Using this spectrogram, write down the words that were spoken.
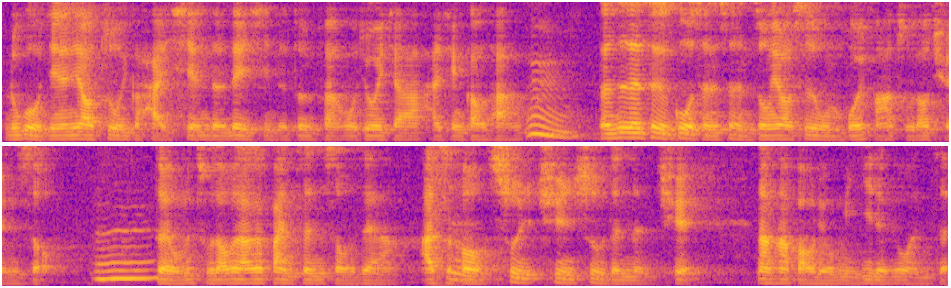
如果我今天要做一个海鲜的类型的炖饭，我就会加海鲜高汤。嗯，但是在这个过程是很重要，是我们不会把它煮到全熟。嗯，对，我们煮到大概半生熟这样，啊之后迅迅速的冷却，让它保留米粒的一个完整。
